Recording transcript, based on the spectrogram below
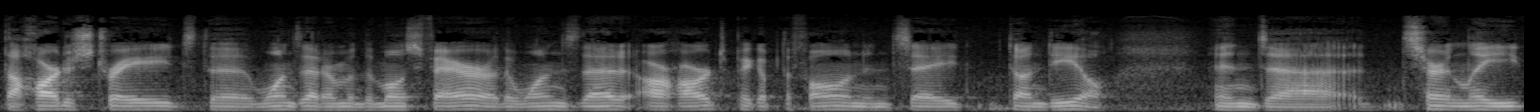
the hardest trades, the ones that are the most fair, are the ones that are hard to pick up the phone and say done deal and uh, certainly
